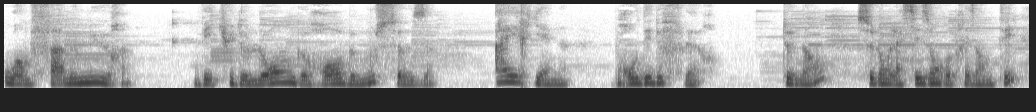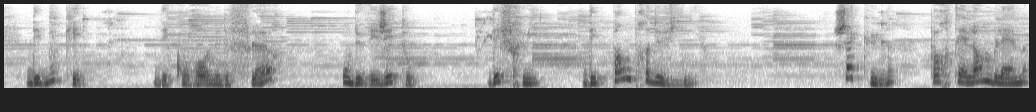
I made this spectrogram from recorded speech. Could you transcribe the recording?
ou en femmes mûres, vêtues de longues robes mousseuses, aériennes, brodées de fleurs, tenant selon la saison représentée, des bouquets, des couronnes de fleurs ou de végétaux, des fruits, des pampres de vigne. Chacune portait l'emblème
